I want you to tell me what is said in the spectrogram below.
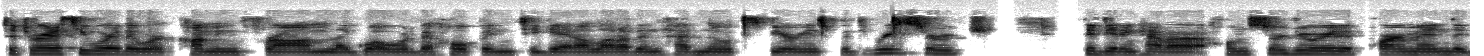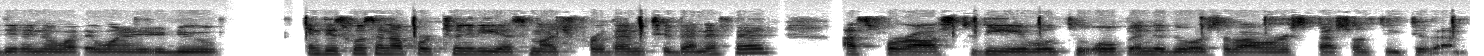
to try to see where they were coming from, like what were they hoping to get. A lot of them had no experience with research. They didn't have a home surgery department. They didn't know what they wanted to do. And this was an opportunity as much for them to benefit as for us to be able to open the doors of our specialty to them.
